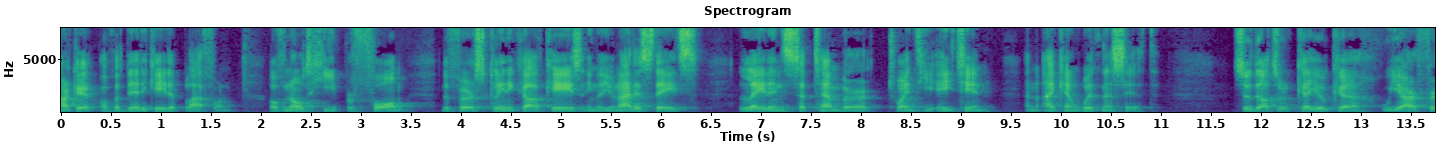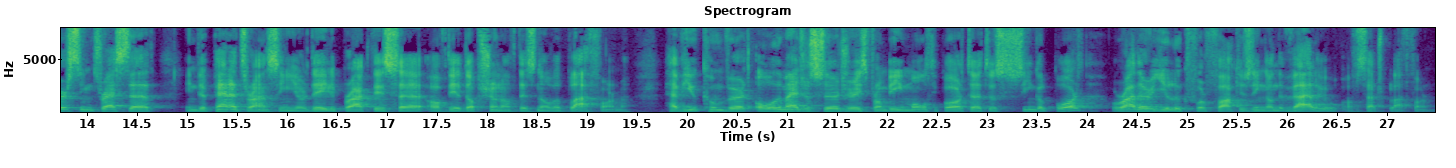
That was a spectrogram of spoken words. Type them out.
market of a dedicated platform. Of note, he performed the first clinical case in the United States late in September 2018, and I can witness it. So, Dr. Kaouk, we are first interested in the penetrance in your daily practice uh, of the adoption of this novel platform. Have you convert all the major surgeries from being multi-port to single port, or rather you look for focusing on the value of such platform?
